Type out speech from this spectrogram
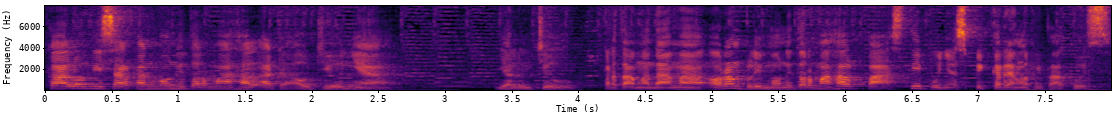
Kalau misalkan monitor mahal ada audionya ya lucu. Pertama-tama orang beli monitor mahal pasti punya speaker yang lebih bagus.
